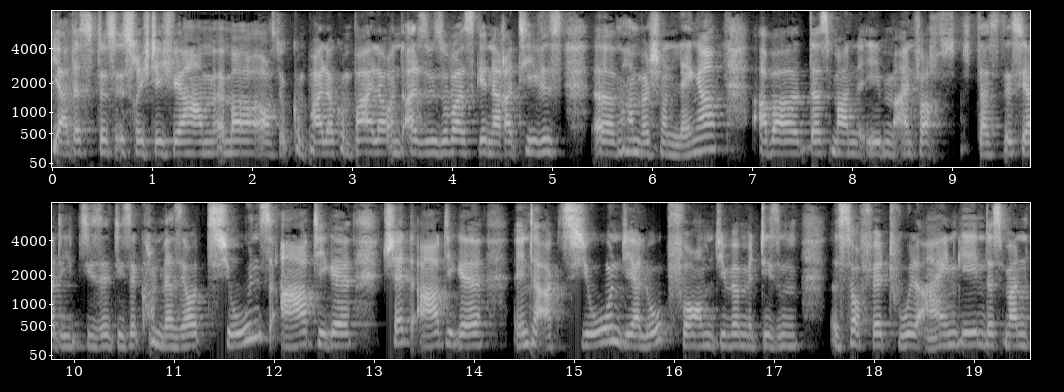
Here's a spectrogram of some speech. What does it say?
Ja, das, das ist richtig. Wir haben immer auch so Compiler, Compiler und also sowas Generatives äh, haben wir schon länger. Aber dass man eben einfach, das ist ja die, diese, diese konversationsartige, chatartige Interaktion, Dialogform, die wir mit diesem Software-Tool eingehen, dass man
